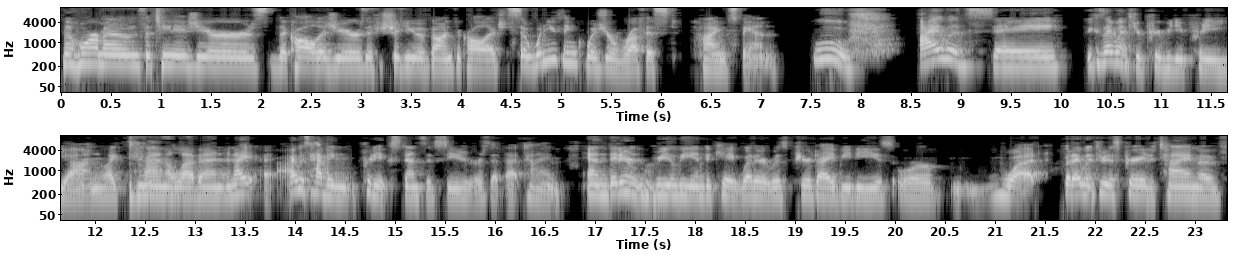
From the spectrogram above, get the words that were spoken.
the hormones, the teenage years, the college years, if should you have gone to college. So what do you think was your roughest time span? Oof. I would say because I went through puberty pretty young, like mm-hmm. 10, 11, and I, I was having pretty extensive seizures at that time. And they didn't hmm. really indicate whether it was pure diabetes or what. But I went through this period of time of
